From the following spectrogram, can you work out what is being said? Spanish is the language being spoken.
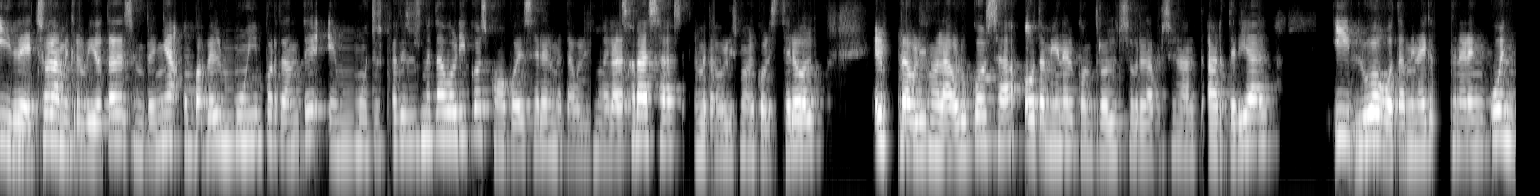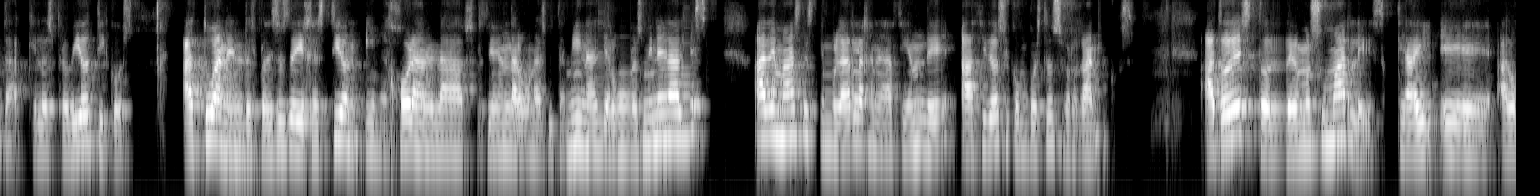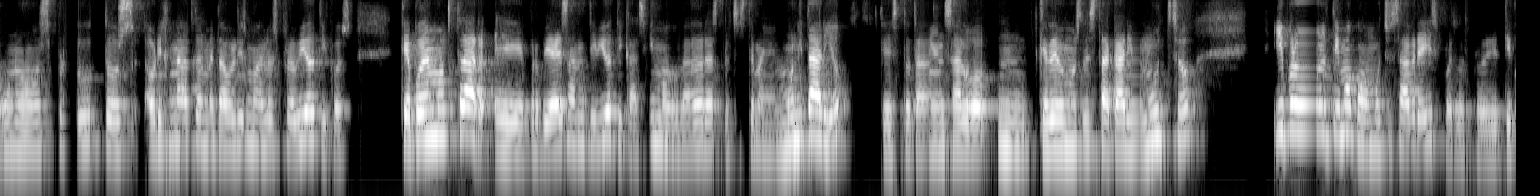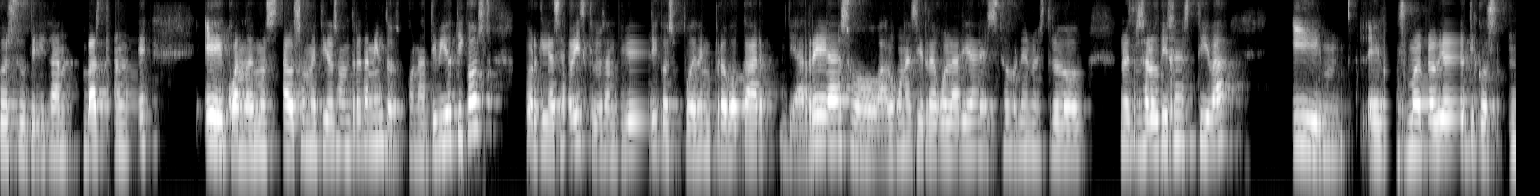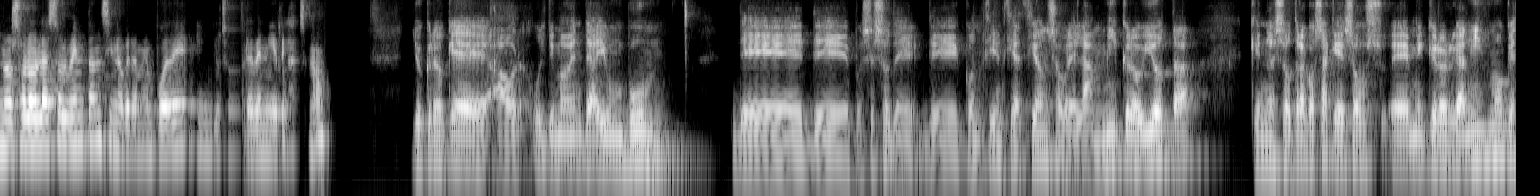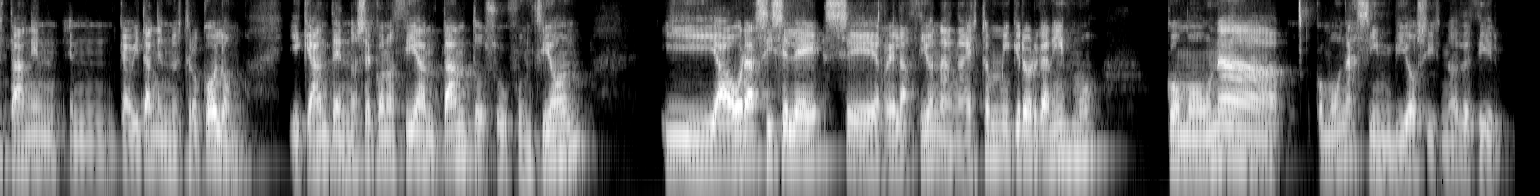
y de hecho la microbiota desempeña un papel muy importante en muchos procesos metabólicos como puede ser el metabolismo de las grasas, el metabolismo del colesterol, el metabolismo de la glucosa o también el control sobre la presión arterial. Y luego también hay que tener en cuenta que los probióticos actúan en los procesos de digestión y mejoran la absorción de algunas vitaminas y algunos minerales, además de estimular la generación de ácidos y compuestos orgánicos. A todo esto debemos sumarles que hay eh, algunos productos originados del metabolismo de los probióticos que pueden mostrar eh, propiedades antibióticas y moduladoras del sistema inmunitario, que esto también es algo mm, que debemos destacar y mucho. Y por último, como muchos sabréis, pues los probióticos se utilizan bastante eh, cuando hemos estado sometidos a un tratamiento con antibióticos, porque ya sabéis que los antibióticos pueden provocar diarreas o algunas irregularidades sobre nuestro, nuestra salud digestiva y mm, el consumo de probióticos no solo las solventan, sino que también puede incluso prevenirlas, ¿no? Yo creo que ahora últimamente hay un boom de, pues de, concienciación sobre la microbiota, que no es otra cosa que esos eh, microorganismos que, están en, que habitan en nuestro colon y que antes no se conocían tanto su función y ahora sí se, le, se relacionan a estos microorganismos como una, como una simbiosis, ¿no? Es decir,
